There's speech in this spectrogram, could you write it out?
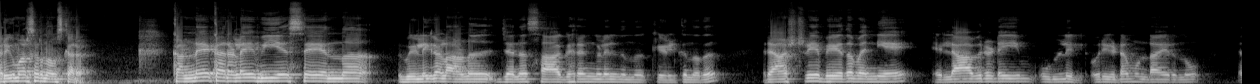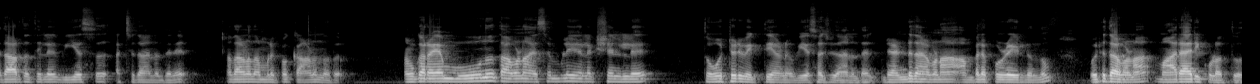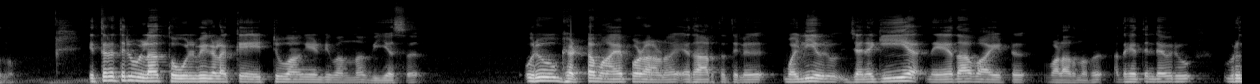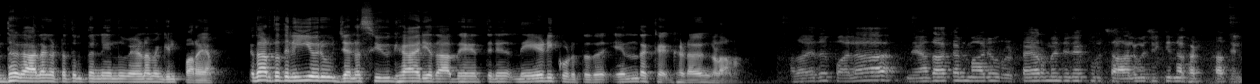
Harikumar sir നമസ്കാരം. കണ്ണേ കരളെ വി എസ് എ എന്ന വിളികളാണ് ജനസാഗരങ്ങളിൽ നിന്ന് കേൾക്കുന്നത്. രാഷ്ട്രീയ ഭേദമന്യേ എല്ലാവരുടെയും ഉള്ളിൽ ഒരു ഇടമുണ്ടായിരുന്നു യഥാർത്ഥത്തിൽ വി എസ് അച്യുതാനന്ദന്. അതാണ് നമ്മളിപ്പോൾ കാണുന്നത്. നമുക്കറിയാം മൂന്ന് തവണ അസംബ്ലി ഇലക്ഷനിൽ തോറ്റൊരു വ്യക്തിയാണ് വി എസ് അച്യുതാനന്ദൻ. രണ്ട് തവണ അമ്പലപ്പുഴയിൽ നിന്നും ഒരു തവണ മാരാരിക്കുളത്തു നിന്നും. ഇത്തരത്തിലുള്ള തോൽവികളൊക്കെ ഏറ്റുവാങ്ങേണ്ടി വന്ന വി എസ് ഒരു ഘട്ടമായപ്പോഴാണ് യഥാർത്ഥത്തിൽ വലിയൊരു ജനകീയ നേതാവായിട്ട് വളർന്നത്. അദ്ദേഹത്തിന്റെ ഒരു വൃദ്ധ കാലഘട്ടത്തിൽ തന്നെ എന്ന് വേണമെങ്കിൽ പറയാം. യഥാർത്ഥത്തിൽ ഈ ഒരു ജനസ്വീകാര്യത അദ്ദേഹത്തിന് നേടിക്കൊടുത്തത് എന്തൊക്കെ ഘടകങ്ങളാണ്? അതായത് പല നേതാക്കന്മാരും റിട്ടയർമെന്റിനെ കുറിച്ച് ആലോചിക്കുന്ന ഘട്ടത്തിൽ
